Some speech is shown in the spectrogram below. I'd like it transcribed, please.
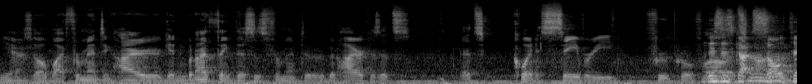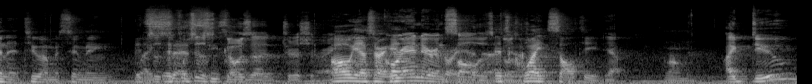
Yeah. So by fermenting higher, you're getting. But I think this is fermented a bit higher because it's it's quite a savory fruit profile. This has It's- got salt in it too. I'm assuming. Like, It's just, it's- which is it's- Gose tradition, right? oh yeah, sorry. Coriander and Coriander. salt is It's Gose quite salty. Yeah. Um, I do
